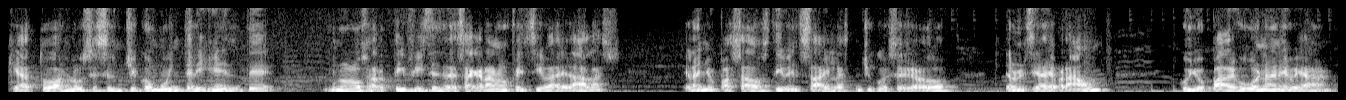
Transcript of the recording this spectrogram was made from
que a todas luces es un chico muy inteligente, uno de los artífices de esa gran ofensiva de Dallas, el año pasado, Steven Silas, un chico que se graduó de la Universidad de Brown, cuyo padre jugó en la NBA,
